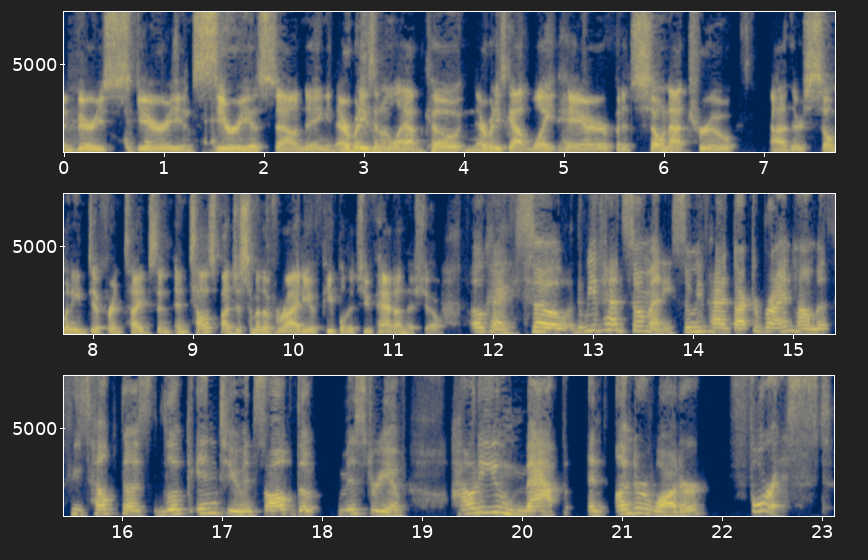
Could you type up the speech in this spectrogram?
and very scary and serious sounding, and everybody's in a lab coat and everybody's got white hair, but it's so not true. Uh, there's so many different types, and, and tell us about just some of the variety of people that you've had on the show. Okay, so we've had so many. So we've had Dr. Brian Helmuth, who's helped us look into and solve the mystery of how do you map an underwater forest?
